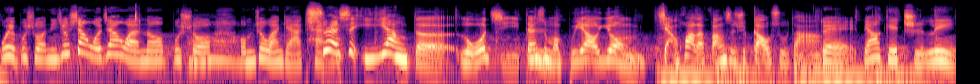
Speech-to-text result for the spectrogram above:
我也不说你就像我这样玩哦，不说，哦、我们就玩给他看。虽然是一样的逻辑，但是我们不要用讲话的方式去告诉他，对，不要给指令。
